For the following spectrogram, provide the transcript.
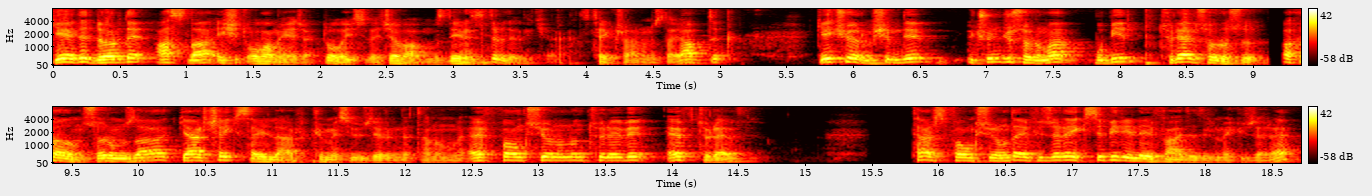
G'de 4'e asla eşit olamayacak. Dolayısıyla cevabımız denizlidir dedik. Evet, tekrarımızda yaptık. Geçiyorum şimdi 3. soruma. Bu bir türev sorusu. Bakalım sorumuza gerçek sayılar kümesi üzerinde tanımlı. F fonksiyonunun türevi f türev. Ters fonksiyonu da f üzeri eksi 1 ile ifade edilmek üzere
